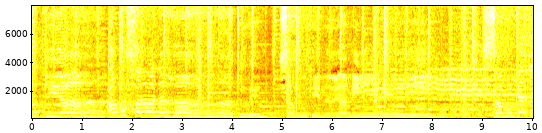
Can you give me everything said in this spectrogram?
නොකියා. අවසාන හාටුවෙන් සමුගෙන යමී සමුගෙන්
